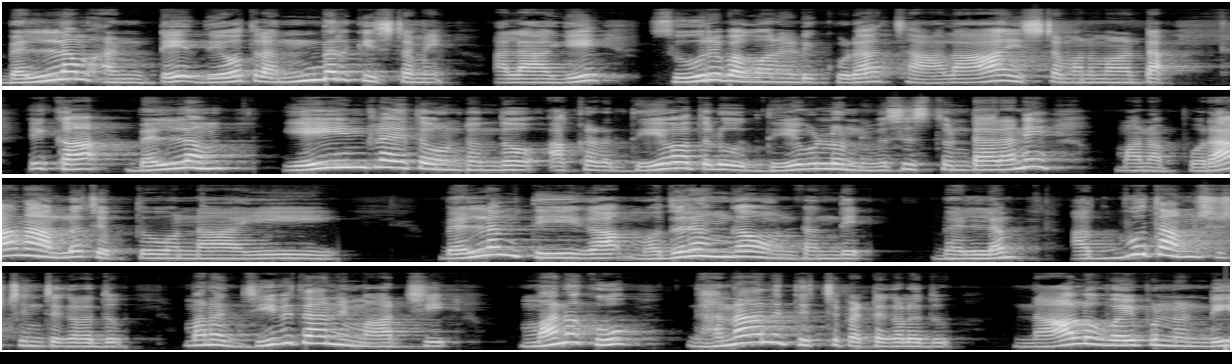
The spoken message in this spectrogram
బెల్లం అంటే దేవతలందరికీ ఇష్టమే. అలాగే సూర్య భగవానుడికి కూడా చాలా ఇష్టం అన్నమాట ఇక బెల్లం ఏ ఇంట్లో అయితే ఉంటుందో అక్కడ దేవతలు దేవుళ్ళు నివసిస్తుంటారని మన పురాణాల్లో చెప్తూ ఉన్నాయి. బెల్లం తీయగా మధురంగా ఉంటుంది. బెల్లం అద్భుతాన్ని సృష్టించగలదు. మన జీవితాన్ని మార్చి మనకు ధనాన్ని తెచ్చిపెట్టగలదు. నాలుగు వైపుల నుండి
